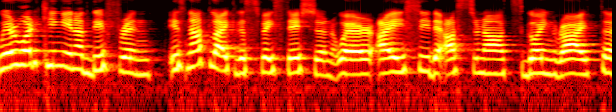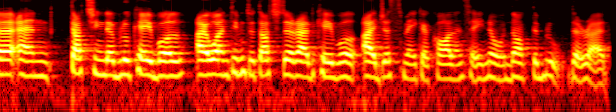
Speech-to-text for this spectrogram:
We're working in a different, it's not like the space station where I see the astronauts going right uh, and touching the blue cable. I want him to touch the red cable. I just make a call and say, no, not the blue, the red.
